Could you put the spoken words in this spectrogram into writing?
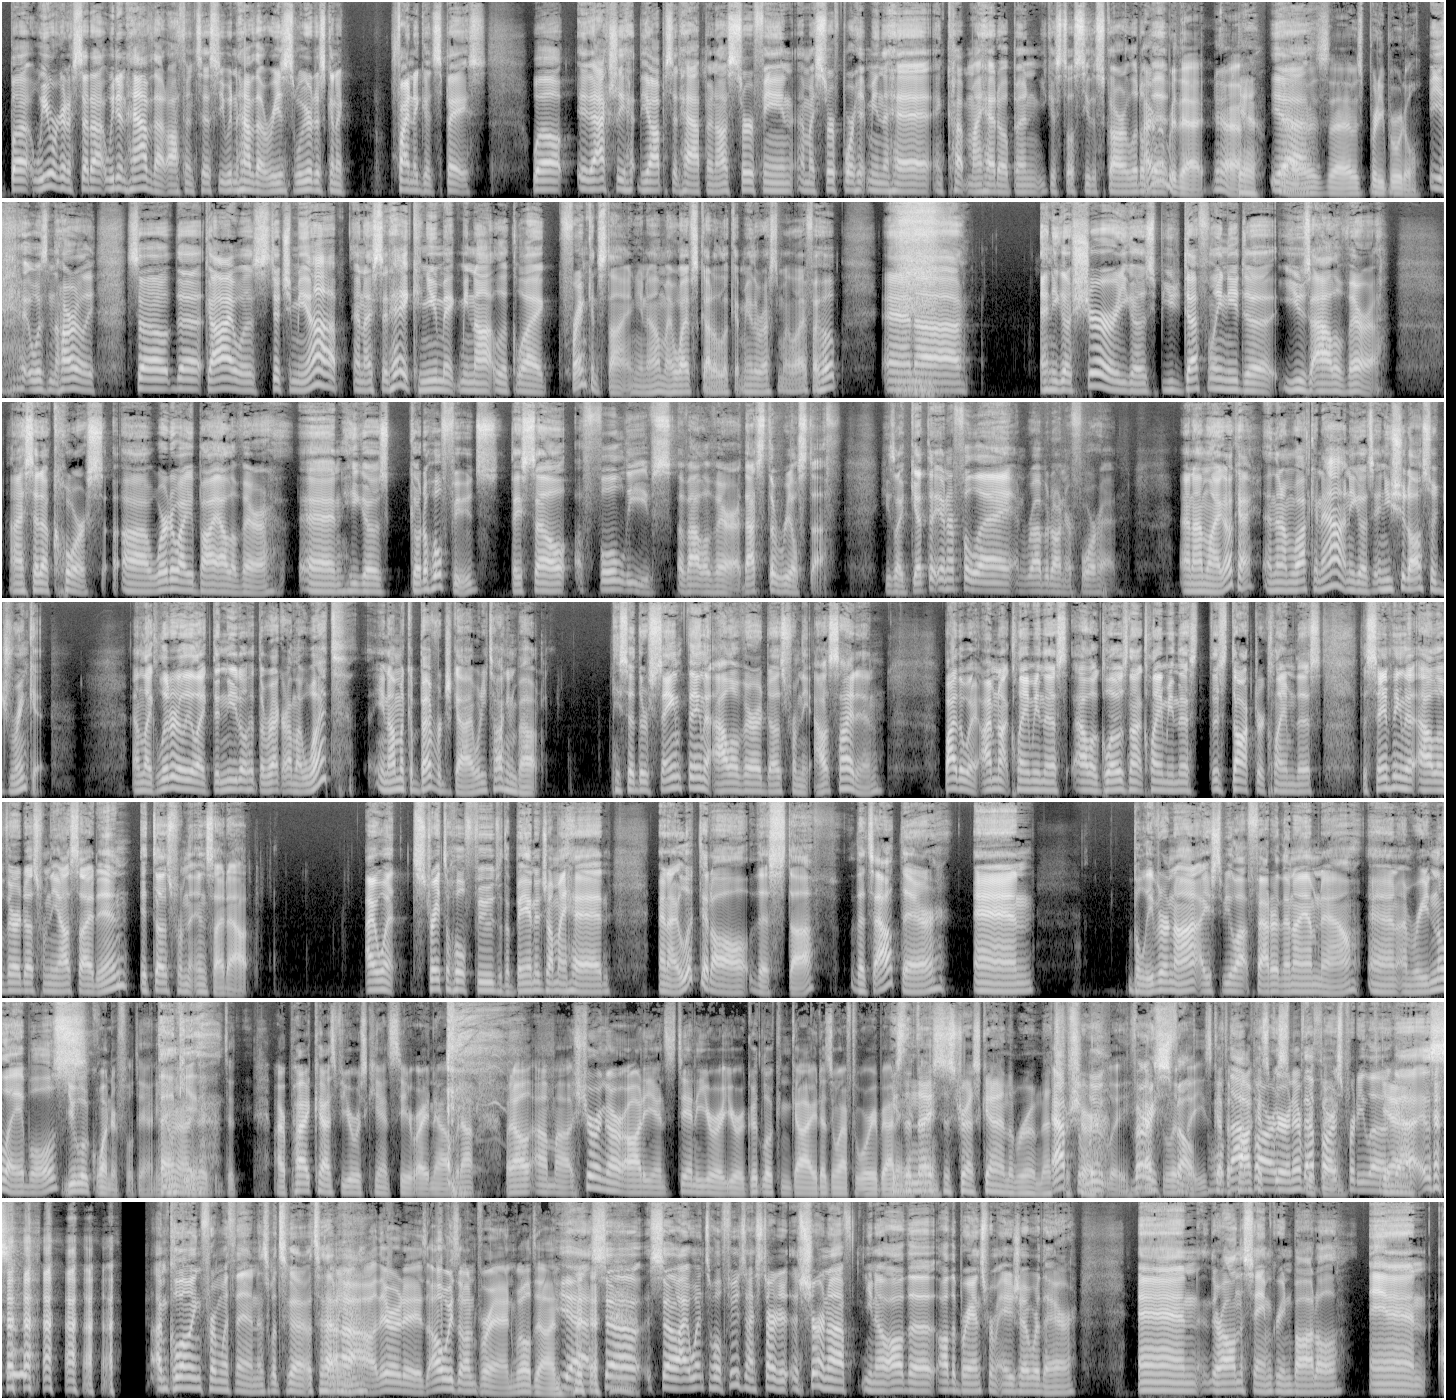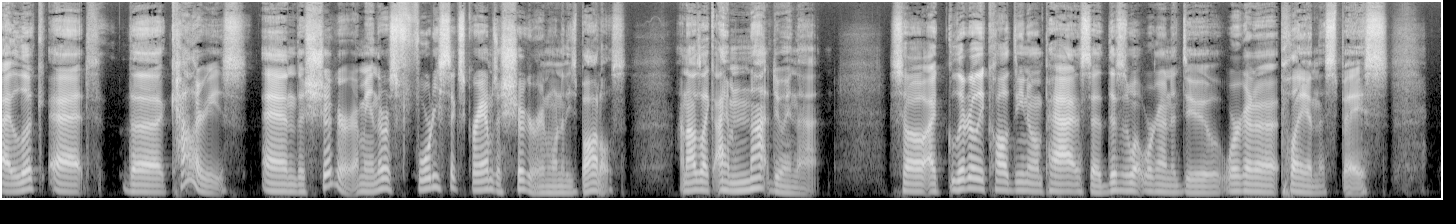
But we were going to set out, we didn't have that authenticity. We didn't have that reason. So we were just going to find a good space. Well, it actually, the opposite happened. I was surfing and my surfboard hit me in the head and cut my head open. You can still see the scar a little I bit. remember that. Yeah. Yeah. Yeah. it was uh, it was pretty brutal. Yeah, it was gnarly. So the guy was stitching me up, and I said, "Hey, can you make me not look like Frankenstein? You know, my wife's got to look at me the rest of my life. I hope." And uh, and he goes, "Sure." He goes, "You definitely need to use aloe vera." And I said, "Of course. Uh, where do I buy aloe vera?" And he goes, "Go to Whole Foods. They sell full leaves of aloe vera. That's the real stuff." He's like, "Get the inner fillet and rub it on your forehead." And I'm like, "Okay." And then I'm walking out, and he goes, "And you should also drink it." And like literally, like the needle hit the record. I'm like, what? You know, I'm like a beverage guy. What are you talking about? He said, there's same thing that aloe vera does from the outside in. By the way, I'm not claiming this. Aloe Gloe's not claiming this. This doctor claimed this. The same thing that aloe vera does from the outside in, it does from the inside out. I went straight to Whole Foods with a bandage on my head and I looked at all this stuff that's out there. And believe it or not, I used to be a lot fatter than I am now. And I'm reading the labels. You look wonderful, Danny. Thank All right, you. the- the- our podcast viewers can't see it right now, but, I, but I'll, I'm uh, assuring our audience, Danny, you're a, you're a good looking guy. who doesn't have to worry about He's the nicest dressed guy in the room. That's Absolutely, Very absolutely. svelte. He's got the pocket square and everything. That bar's pretty low, Yeah. guys. I'm glowing from within. Is what's going. What's happening. here. Ah, there it is. Always on brand. Well done. yeah so so i went to whole foods and i started sure enough you know all the all the brands from asia were there and they're all in the same green bottle and i look at the calories and the sugar i mean there was 46 grams of sugar in one of these bottles and i was like i am not doing that so i literally called dino and pat and said this is what we're going to do we're going to play in this space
